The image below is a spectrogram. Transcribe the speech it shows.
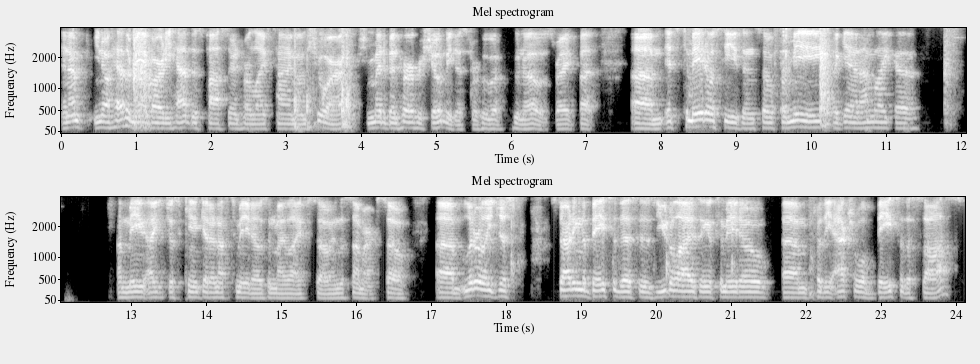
and I'm, you know, Heather may have already had this pasta in her lifetime. I'm sure she might have been her who showed me this for who who knows, right? But um, it's tomato season, so for me, again, I'm like a, a may, I just can't get enough tomatoes in my life. So in the summer, so um, literally just starting the base of this is utilizing a tomato um, for the actual base of the sauce.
